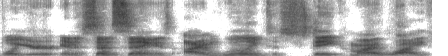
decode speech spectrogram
what you're in a sense saying is I'm willing to stake my life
